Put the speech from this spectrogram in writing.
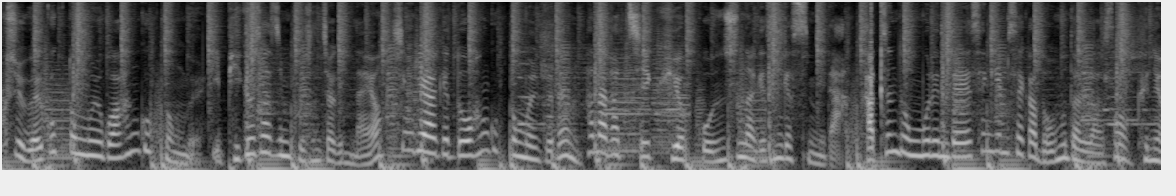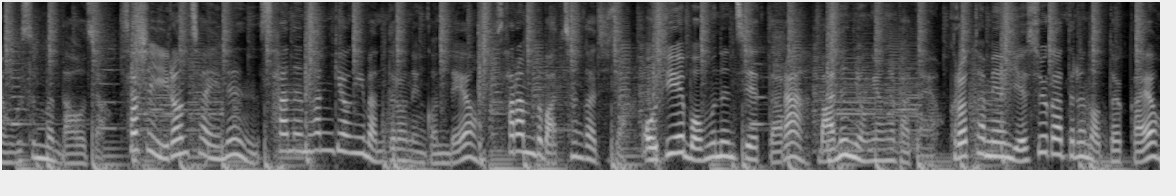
혹시 외국 동물과 한국 동물 이 비교 사진 보신 적 있나요? 신기하게도 한국 동물들은 하나같이 귀엽고 온순하게 생겼습니다. 같은 동물인데 생김새가 너무 달라서 그냥 웃음만 나오죠. 사실 이런 차이는 사는 환경이 만들어낸 건데요. 사람도 마찬가지죠. 어디에 머무는지에 따라 많은 영향을 받아요. 그렇다면 예술가들은 어떨까요?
